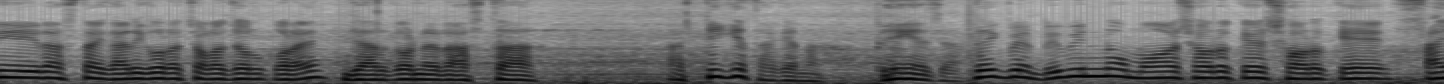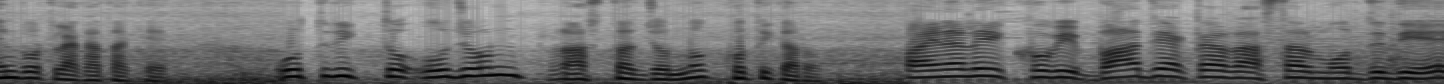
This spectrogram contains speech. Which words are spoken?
নিয়ে এই রাস্তায় গাড়ি ঘোড়া চলাচল করায়, যার কারণে রাস্তা আর টিকে থাকে না, ভেঙে যায়। দেখবেন বিভিন্ন মহাসড়কে সড়কে সাইনবোর্ড লেখা থাকে, অতিরিক্ত ওজন রাস্তার জন্য ক্ষতিকারক। ফাইনালি খুবই বাজে একটা রাস্তার মধ্যে দিয়ে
